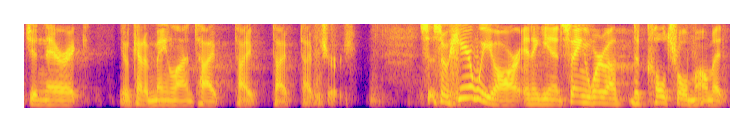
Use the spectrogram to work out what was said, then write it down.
generic, you know, kind of mainline type, type, type, type church. So, so here we are, and again, saying a word about the cultural moment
